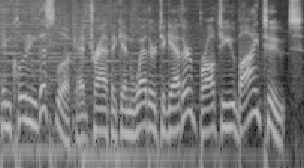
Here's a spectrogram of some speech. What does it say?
including this look at traffic and weather together, brought to you by Toots.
